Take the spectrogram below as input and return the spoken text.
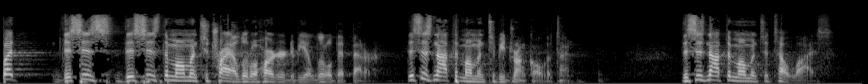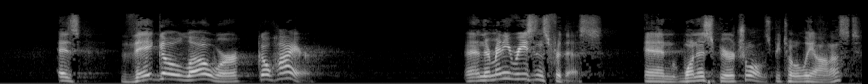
But this is, this is the moment to try a little harder to be a little bit better. This is not the moment to be drunk all the time. This is not the moment to tell lies. As they go lower, go higher. And there are many reasons for this. And one is spiritual, let's be totally honest.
